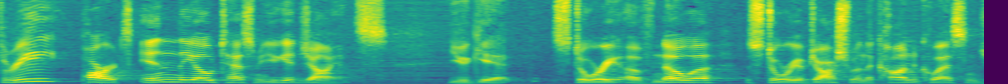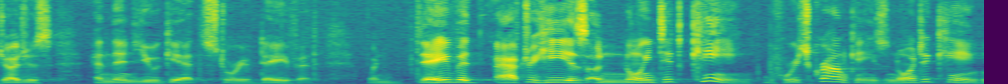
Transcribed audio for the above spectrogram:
Three parts in the Old Testament, you get giants. You get story of Noah, the story of Joshua and the conquest and Judges, and then you get the story of David. When David, after he is anointed king, before he's crowned king, he's anointed king,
